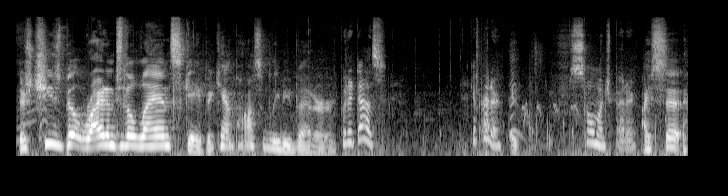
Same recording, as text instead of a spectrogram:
there's cheese built right into the landscape. It can't possibly be better. But it does. Get better. So much better. I said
